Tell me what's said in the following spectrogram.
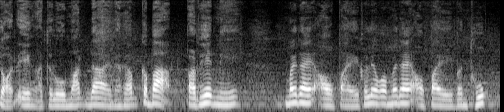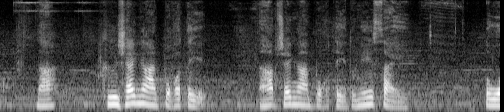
จอดเองอัตโนมัติได้นะครับกระบะประเภทนี้ไม่ได้เอาไปเขาเรียกว่าไม่ได้เอาไปบรรทุกนะคือใช้งานปกตินะครับใช้งานปกติตัวนี้ใส่ตัว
